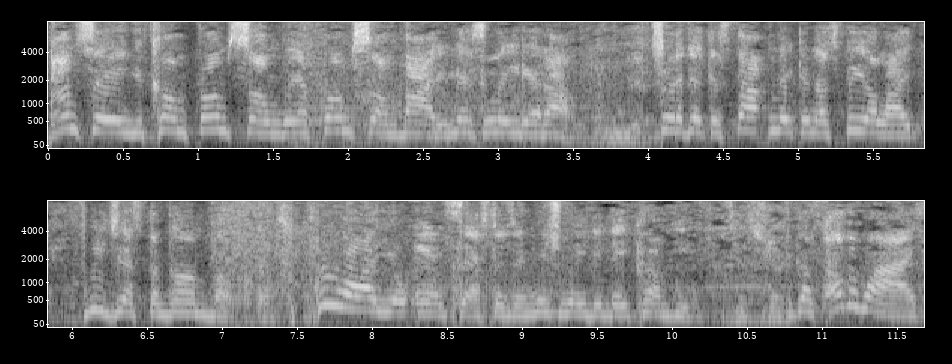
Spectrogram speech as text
I'm saying you come from somewhere, from somebody. Let's lay that out. So that they can stop making us feel like we just a gumbo. Who are your ancestors and which way did they come here? right. Because otherwise,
